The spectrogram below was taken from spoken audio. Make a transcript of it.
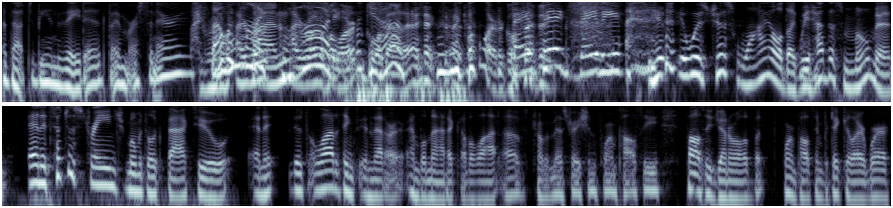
about to be invaded by mercenaries? I wrote, that was I fun. wrote, I wrote a whole God, article about it. I a couple articles. Bay of pigs, baby. it, it was just wild. Like we had this moment, and it's such a strange moment to look back to. And it, there's a lot of things in that are emblematic of a lot of Trump administration foreign policy, policy general, but foreign policy in particular, where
